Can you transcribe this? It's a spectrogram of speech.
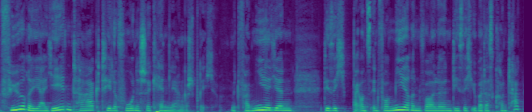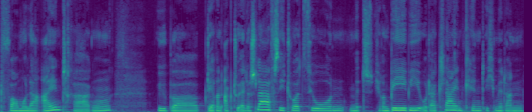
führe ja jeden Tag telefonische Kennenlerngespräche mit Familien, die sich bei uns informieren wollen, die sich über das Kontaktformular eintragen, über deren aktuelle Schlafsituation mit ihrem Baby oder Kleinkind, ich mir dann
